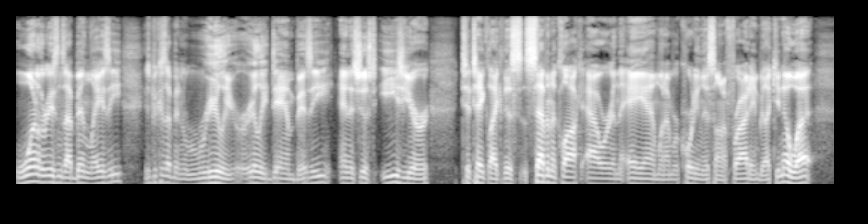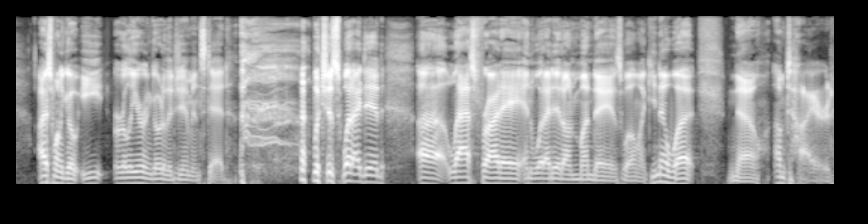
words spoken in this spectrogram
one of the reasons I've been lazy is because I've been really, really damn busy, and it's just easier to take like this seven o'clock hour in the AM when I'm recording this on a Friday and be like, you know what? I just want to go eat earlier and go to the gym instead, which is what I did uh, last Friday and what I did on Monday as well. I'm like, you know what? No, I'm tired.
